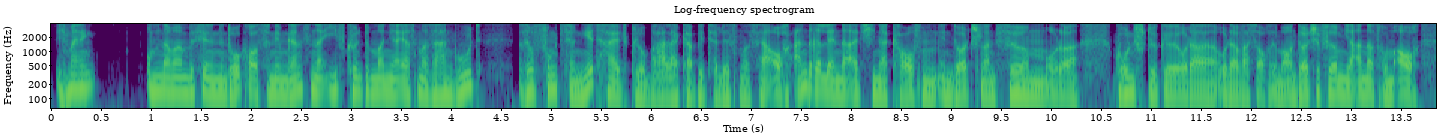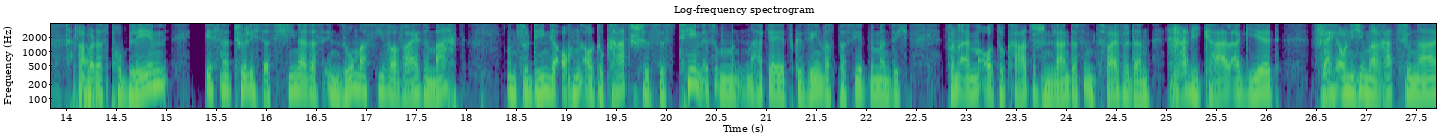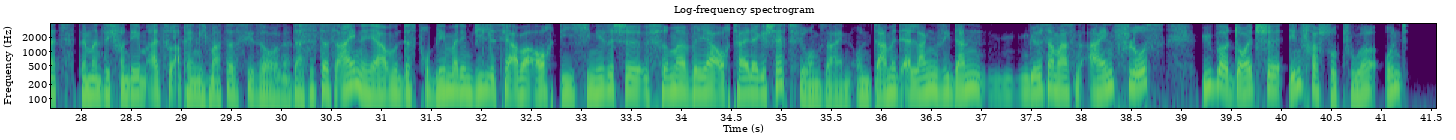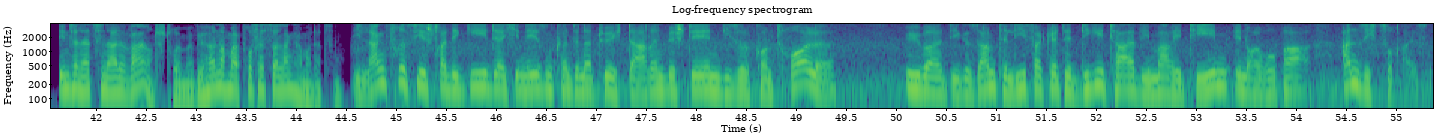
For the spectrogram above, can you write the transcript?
Ich meine, um da mal ein bisschen den Druck rauszunehmen, ganz naiv könnte man ja erstmal sagen, gut, so funktioniert halt globaler Kapitalismus. Ja, auch andere Länder als China kaufen in Deutschland Firmen oder Grundstücke oder, oder was auch immer. Und deutsche Firmen ja andersrum auch. Klar. Aber das Problem ist natürlich, dass China das in so massiver Weise macht und zudem ja auch ein autokratisches System ist. Und man hat ja jetzt gesehen, was passiert, wenn man sich von einem autokratischen Land, das im Zweifel dann radikal agiert, vielleicht auch nicht immer rational, wenn man sich von dem allzu abhängig macht. Das ist die Sorge. Das ist das eine, ja. Und das Problem bei dem Deal ist ja aber auch, die chinesische Firma will ja auch Teil der Geschäftsführung sein. Und damit erlangen sie dann gewissermaßen Einfluss über deutsche Infrastruktur und internationale Warenströme. Wir hören noch mal Professor Langhammer dazu. Die langfristige Strategie der Chinesen könnte natürlich darin bestehen, diese Kontrolle über die gesamte Lieferkette digital wie maritim in Europa an sich zu reißen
